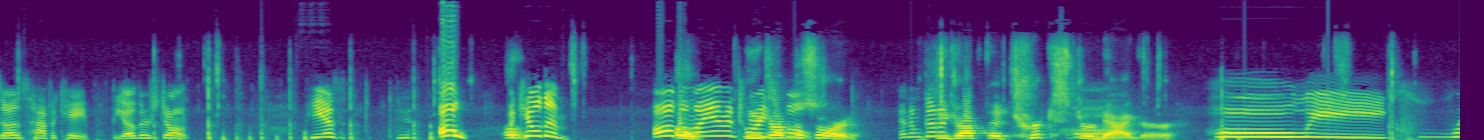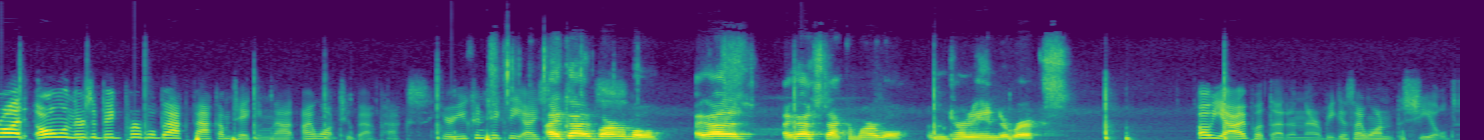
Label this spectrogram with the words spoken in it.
does have a cape. The others don't. He has. n- Oh, I Oh. killed him. Oh, but Oh, my He dropped full, the sword. and I'm gonna. He dropped a trickster dagger. Holy crud! Oh, and there's a big purple backpack. I'm taking that. I want two backpacks. Here, you can take the ice. I got essence. I got. A, I got a stack of marble. I'm turning into bricks. Oh yeah, I put that in there because I wanted the shield.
